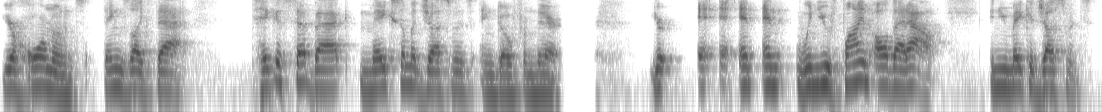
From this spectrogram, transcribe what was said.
your hormones, things like that. Take a step back, make some adjustments, and go from there. You're and, and, and when you find all that out, and you make adjustments,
